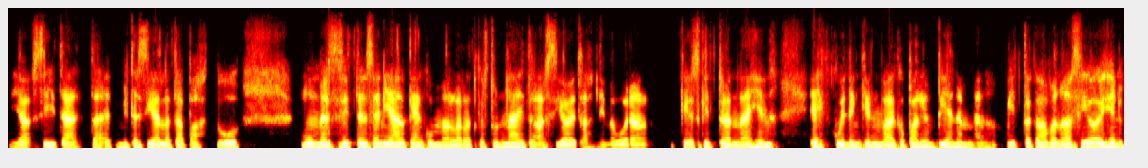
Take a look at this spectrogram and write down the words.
ja siitä, että, että mitä siellä tapahtuu. Mun mielestä sitten sen jälkeen, kun me ollaan ratkaistu näitä asioita, niin me voidaan keskittyä näihin ehkä kuitenkin aika paljon pienemmän mittakaavan asioihin.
